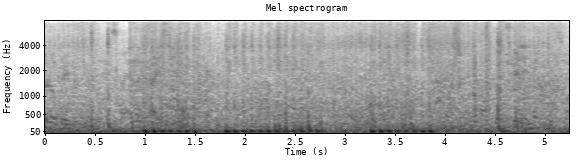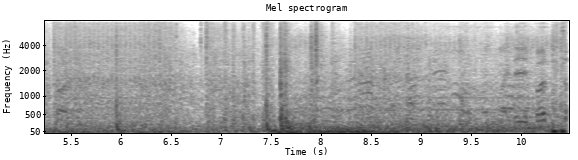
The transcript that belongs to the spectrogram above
Seul au but. Ça n'a rien à faire ici. On peut tuer les mecs qui sont pas là. On va aider les potes.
